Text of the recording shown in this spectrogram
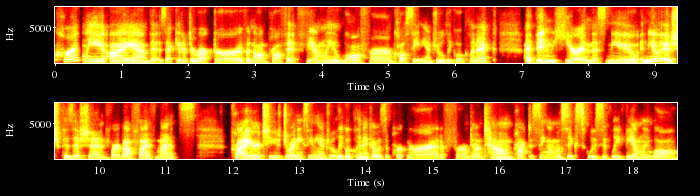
currently, I am the executive director of a nonprofit family law firm called St. Andrew Legal Clinic. I've been here in this new, new-ish position for about five months. Prior to joining St. Andrew Legal Clinic, I was a partner at a firm downtown practicing almost exclusively family law.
